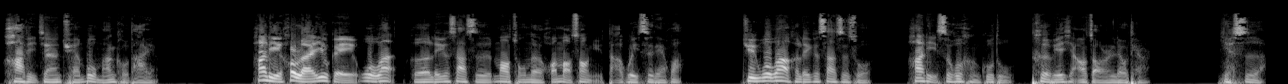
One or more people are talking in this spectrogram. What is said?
哈里竟然全部满口答应。哈里后来又给沃万和雷克萨斯冒充的环保少女打过一次电话。据沃万和雷克萨斯说，哈里似乎很孤独，特别想要找人聊天。也是啊，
